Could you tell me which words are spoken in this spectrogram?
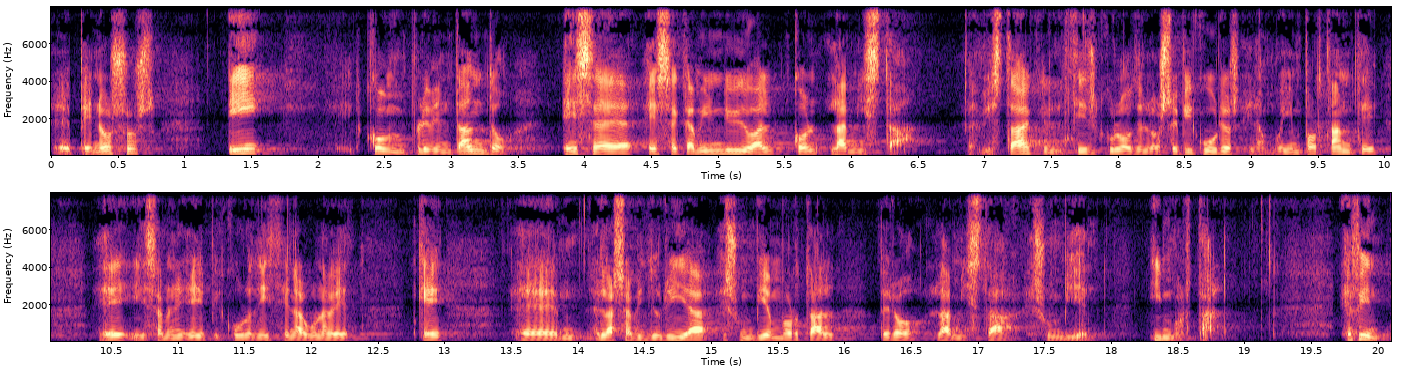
eh, penosos y complementando ese, camino individual con la amistad. La amistad, que el círculo de los epicúreos era muy importante, ¿eh? y Epicuro dice alguna vez que la sabiduría es un bien mortal, pero la amistad es un bien inmortal. En fin,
